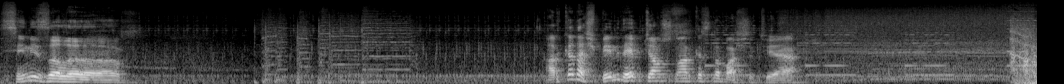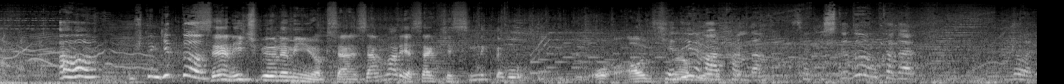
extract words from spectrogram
Seni zalım. Arkadaş beni de hep Cansu'nun arkasında başlatıyor ha. Aa, uçtun gittin. Sen hiçbir önemin yok. Sen sen var ya sen kesinlikle bu o alışını Gelirim arkandan. Sen istediğin kadar böyle.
